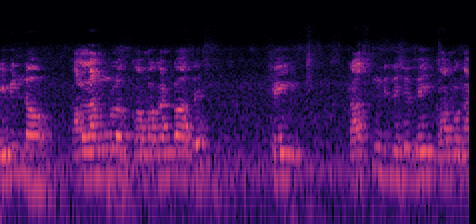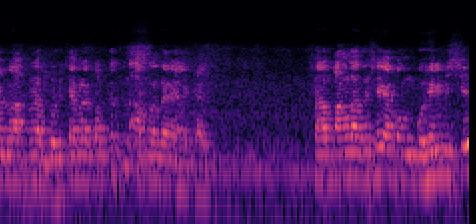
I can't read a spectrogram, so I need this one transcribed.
বিভিন্ন কল্যাণমূলক কর্মকাণ্ড আছে, সেই ট্রাস্ট নির্দেশিত সেই কর্মকাণ্ড আপনারা পরিচালনা করতেছেন আপনাদের এলাকায়। সারা বাংলাদেশে এবং বহির্বিশ্বে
